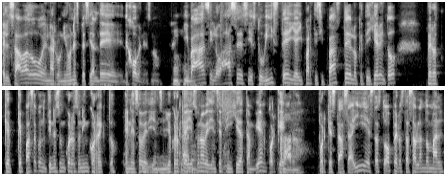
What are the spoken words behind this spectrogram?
el sábado en la reunión especial de, de jóvenes, ¿no? Y vas y lo haces y estuviste y ahí participaste, lo que te dijeron y todo. Pero, ¿qué, qué pasa cuando tienes un corazón incorrecto en esa obediencia? Yo creo que ahí es una obediencia fingida también, porque porque estás ahí, estás todo, pero estás hablando mal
